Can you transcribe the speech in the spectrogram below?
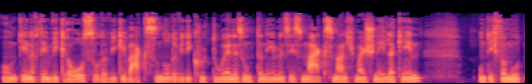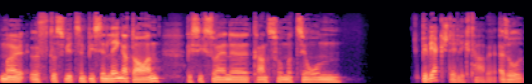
Und je nachdem, wie groß oder wie gewachsen oder wie die Kultur eines Unternehmens ist, mag es manchmal schneller gehen. Und ich vermute mal, öfters wird es ein bisschen länger dauern, bis ich so eine Transformation bewerkstelligt habe. Also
